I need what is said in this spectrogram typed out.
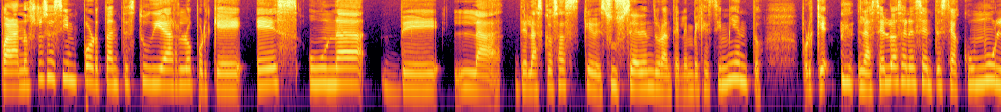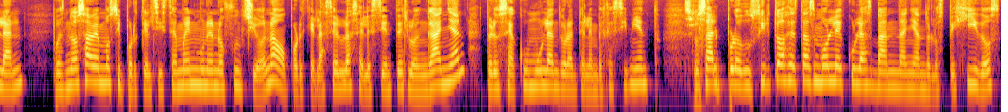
para nosotros es importante estudiarlo porque es una de, la, de las cosas que suceden durante el envejecimiento, porque las células senescentes se acumulan, pues no sabemos si porque el sistema inmune no funciona o porque las células senescentes lo engañan, pero se acumulan durante el envejecimiento. Entonces, al producir todas estas moléculas van dañando los tejidos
